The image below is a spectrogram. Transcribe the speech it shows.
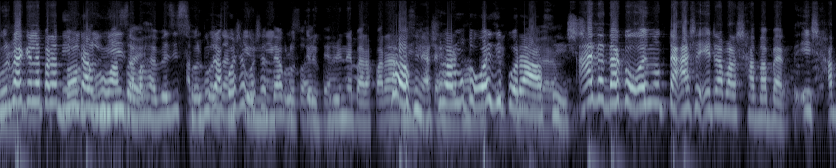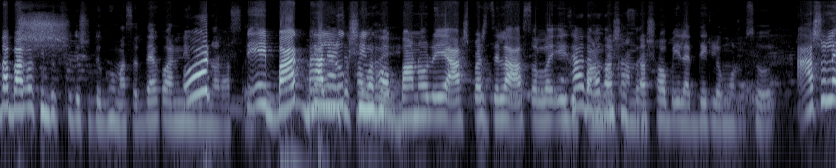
ঘুরবা গেলে পরে দল দল নিয়ে। যাওয়া হবে যে দুটা দেখো করে ঘুরে নেবার পারা মতো ওই যে পরে আসিস। আরে দেখো ওই মুখটা আসে এটা আবার সাদা বাঘ এই সাদা বাঘও কিন্তু শুধু শুধু ঘুমাচ্ছে দেখো আর আছে এই বাঘ ভাল্লুক সিংহ বানর এই আশপাশ জেলা আসলে এই যে হ্যাঁ, পান্ডা সান্ডা সব এলা দেখল মোর। আসলে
